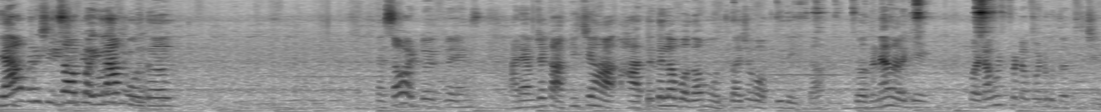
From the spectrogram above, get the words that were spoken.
या वर्षीचा पहिला मोदक. कसा वाटतोय फ्रेंड्स आणि आमच्या काकीचे हा हात त्याला बघा मोदकाच्या बाबतीत एकदा. बघण्यासारखे. पटापट पटापट होतात तिचे.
